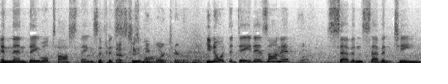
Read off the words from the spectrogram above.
and then they will toss things if it's That's too because long. people are terrible. you know what the date is on it? What? Seven seventeen.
